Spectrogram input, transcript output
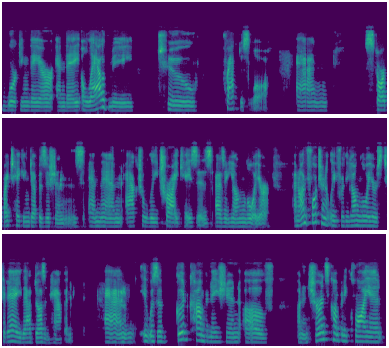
working there, and they allowed me to practice law and start by taking depositions and then actually try cases as a young lawyer. And unfortunately for the young lawyers today, that doesn't happen. And it was a good combination of an insurance company client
